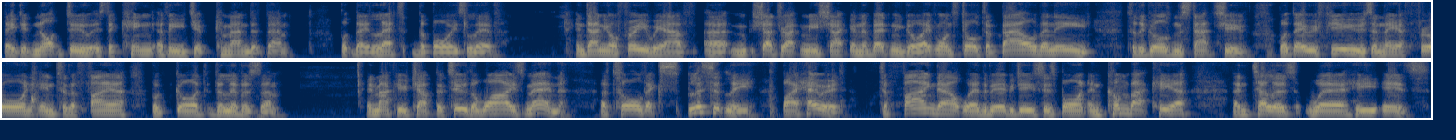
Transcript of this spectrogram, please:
They did not do as the king of Egypt commanded them, but they let the boys live. In Daniel 3, we have uh, Shadrach, Meshach, and Abednego. Everyone's told to bow the knee to the golden statue, but they refuse and they are thrown into the fire, but God delivers them. In Matthew chapter 2, the wise men are told explicitly by Herod to find out where the baby Jesus is born and come back here and tell us where he is.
